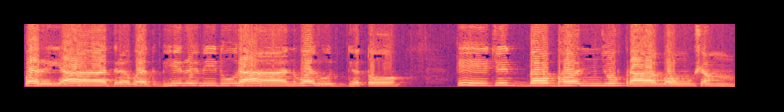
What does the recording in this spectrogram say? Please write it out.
पर्याद्रवद्भिर्विदुरान्वरुध्यत। केचिद्बभञ्जुः प्राग्वंशम्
